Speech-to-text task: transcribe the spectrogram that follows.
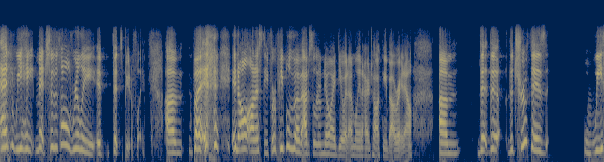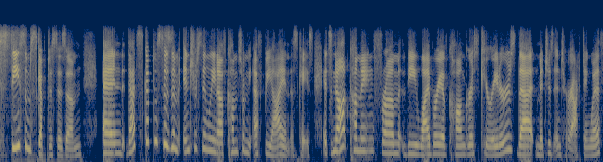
and we hate Mitch. So this all really it fits beautifully. Um, but in all honesty, for people who have absolutely no idea what Emily and I are talking about right now, um, the the the truth is we see some skepticism and that skepticism interestingly enough comes from the FBI in this case. It's not coming from the Library of Congress curators that Mitch is interacting with,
